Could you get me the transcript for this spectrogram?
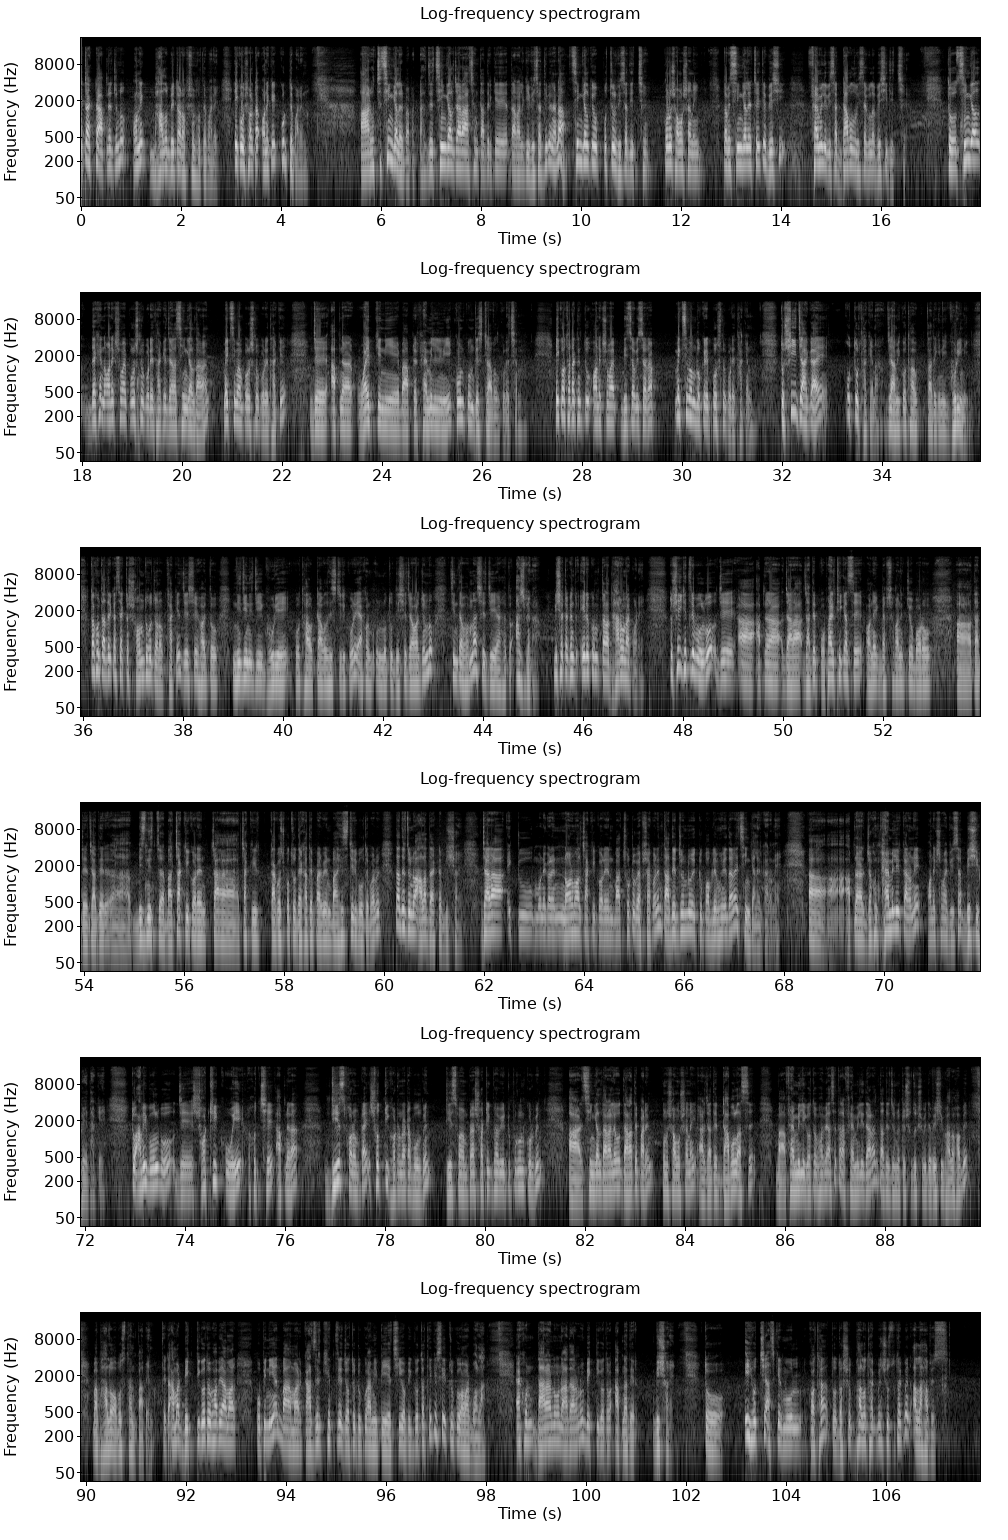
এটা একটা আপনার জন্য অনেক ভালো বেটার অপশন হতে পারে। এই কৌশলটা অনেকে করতে পারেন। আর হচ্ছে সিঙ্গেলের ব্যাপারটা, যে সিঙ্গেল যারা আছেন তাদেরকে দাঁড়ালে কি ভিসা দিবে না? না সিঙ্গেলকেও প্রচুর ভিসা দিচ্ছে, কোনো সমস্যা নেই। তবে সিঙ্গেলের চাইতে বেশি ফ্যামিলি ভিসা ডাবল ভিসাগুলো বেশি দিচ্ছে। তো সিঙ্গেল দেখেন, অনেক সময় প্রশ্ন করে থাকে যারা সিঙ্গেল দাঁড়ান ম্যাক্সিমাম প্রশ্ন করে থাকে যে আপনার ওয়াইফকে নিয়ে বা আপনার ফ্যামিলি নিয়ে কোন কোন দেশ ট্রাভেল করেছেন? এই কথাটা কিন্তু অনেক সময় ভিসা অফিসাররা ম্যাক্সিমাম লোকের প্রশ্ন করে থাকেন। তো সেই জায়গায় উত্তর থাকে না যে আমি কোথাও তাদেরকে নিয়ে ঘুরিনি। তখন তাদের কাছে একটা সন্দেহজনক থাকে যে সে হয়তো নিজে নিজে ঘুরে কোথাও ট্রাভেল হিস্ট্রি করে এখন উন্নত দেশে যাওয়ার জন্য চিন্তাভাবনা সে যে আর হয়তো আসবে না। বিষয়টা কিন্তু এরকম তারা ধারণা করে। তো সেই ক্ষেত্রে বলব যে আপনারা যারা, যাদের প্রোফাইল ঠিক আছে, অনেক ব্যবসা বাণিজ্য বড় তাদের, যাদের বিজনেস বা চাকরি করেন চাকরির কাগজপত্র দেখাতে পারবেন বা হিস্ট্রি বলতে পারবেন, তাদের জন্য আলাদা একটা বিষয়। যারা একটু মনে করেন নর্মাল চাকরি করেন বা ছোট ব্যবসা করেন, তাদের জন্য একটু প্রবলেম হয়ে দাঁড়ায় সিঙ্গেলের কারণে। আপনার যখন ফ্যামিলির কারণে অনেক সময় ভিসা বেশি হয়ে থাকে। তো আমি বলব যে সঠিক ওয়ে হচ্ছে আপনারা ডিএস ফর্মটায় সত্যি ঘটনাটা বলবেন ডিএস ফর্মটা সঠিকভাবে একটু পূরণ করবেন। আর সিঙ্গেল দাঁড়ালেও দাঁড়াতে পারেন, কোনো সমস্যা নাই। আর যাদের ডাবল আছে বা ফ্যামিলিগতভাবে আছে, তারা ফ্যামিলি দাঁড়ান, তাদের জন্য একটু সুযোগ সুবিধা বেশি ভালো হবে বা ভালো অবস্থান পাবেন। এটা আমার ব্যক্তিগতভাবে আমার ওপিনিয়ন বা আমার কাজের ক্ষেত্রে যতটুকু আমি পেয়েছি অভিজ্ঞতা থেকে সেইটুকু আমার বলা। এখন দাঁড়ানো, না দাঁড়ানো ব্যক্তিগত আপনাদের বিষয়। তো এই হচ্ছে আজকের মূল কথা। তো দর্শক ভালো থাকবেন, সুস্থ থাকবেন। আল্লাহ হাফেজ।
